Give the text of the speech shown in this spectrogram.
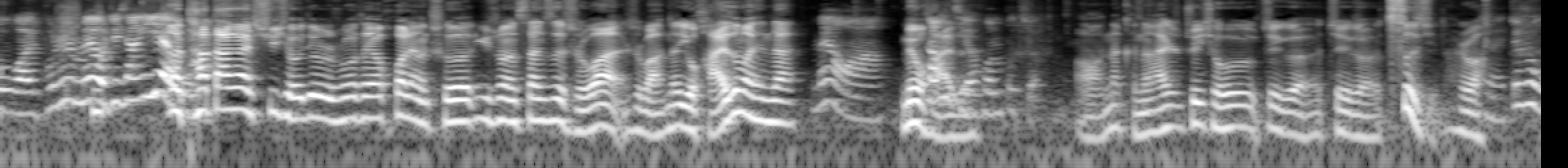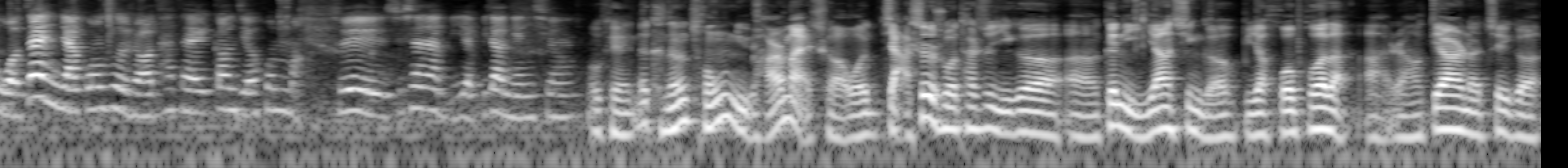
不，我不是没有这项业务。那他大概需求就是说，他要换辆车，预算三四十万，是吧？那有孩子吗？现在没有啊，没有孩子，结婚不久。哦，那可能还是追求这个这个刺激呢，是吧？对，就是我在那家公司的时候，他才刚结婚嘛，所以现在也比较年轻。OK，那可能从女孩买车，我假设说她是一个呃跟你一样性格比较活泼的啊，然后第二呢，这个。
